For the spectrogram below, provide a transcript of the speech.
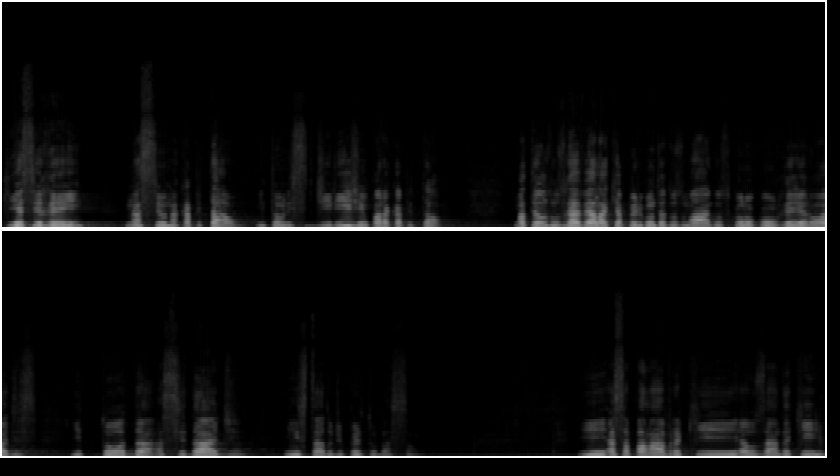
que esse rei nasceu na capital. Então eles se dirigem para a capital. Mateus nos revela que a pergunta dos magos colocou o rei Herodes e toda a cidade em estado de perturbação. E essa palavra que é usada aqui,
